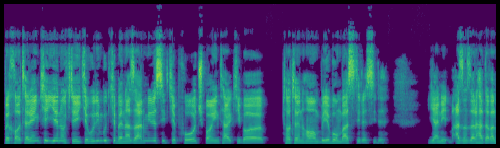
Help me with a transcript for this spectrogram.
به خاطر اینکه یه نکته ای که بود این بود که به نظر می‌رسید که پوچ با این ترکیب تاتنهام به یه بنبستی رسیده. یعنی از نظر حداقل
